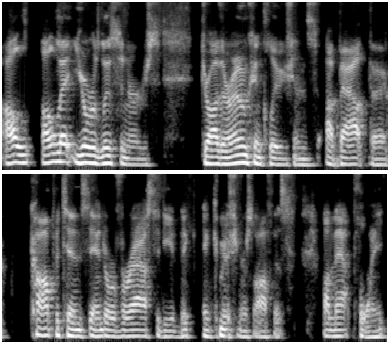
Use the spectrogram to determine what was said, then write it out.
I'll I'll let your listeners draw their own conclusions about the competence and or veracity of the commissioner's office on that point.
